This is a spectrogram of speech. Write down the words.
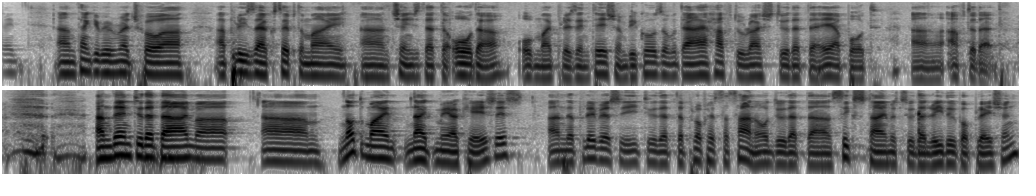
Okay, and thank you very much for. Uh, uh, please accept my uh, change that the order of my presentation because of that I have to rush to that the airport uh, after that, and then to that I'm uh, um, not my nightmare cases and previously to that the Professor Sano do that uh, six times to the redo population,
